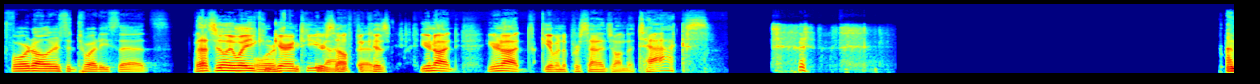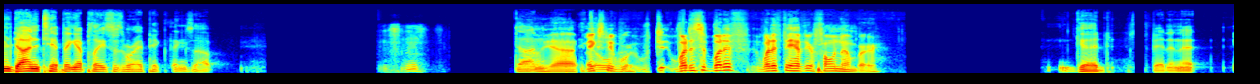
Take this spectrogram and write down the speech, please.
Four dollars and twenty cents. That's the only way you can guarantee yourself cents. because you're not you're not given a percentage on the tax. I'm done tipping at places where I pick things up. hmm Done. Oh, yeah, it makes me. over. wor- d- What is it? What if? What if they have your phone number? Good. Spit in it.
